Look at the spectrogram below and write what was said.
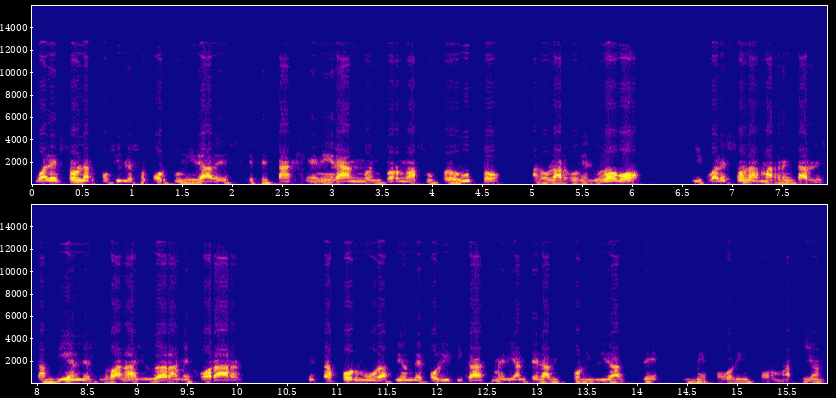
cuáles son las posibles oportunidades que se están generando en torno a su producto a lo largo del globo y cuáles son las más rentables. También les van a ayudar a mejorar esa formulación de políticas mediante la disponibilidad de mejor información,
